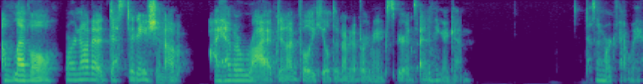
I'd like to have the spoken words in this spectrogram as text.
a level or not a destination of, I have arrived and I'm fully healed and I'm never going to experience anything again. It doesn't work that way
